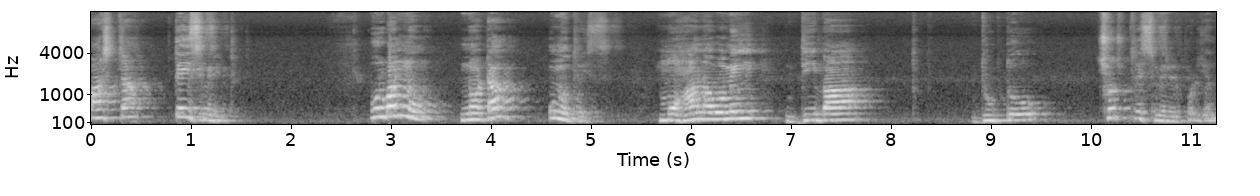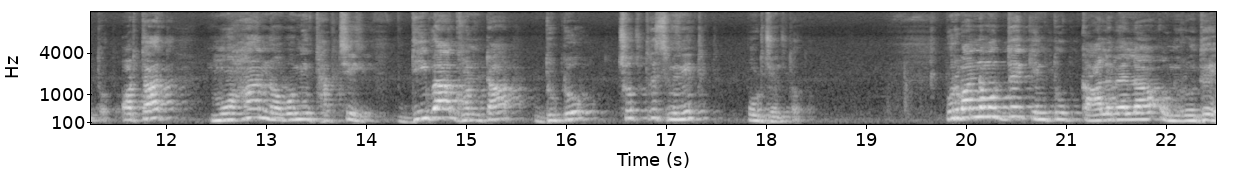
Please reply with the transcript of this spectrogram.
পাঁচটা তেইশ মিনিট। পূর্বাহ্ন নটা উনত্রিশ। মহানবমী দিবা দুটো ছত্রিশ মিনিট পর্যন্ত। অর্থাৎ মহানবমী থাকছে দিবা ঘণ্টা দুটো ছত্রিশ মিনিট পর্যন্ত। পূর্বাহ্ন মধ্যে কিন্তু কালবেলা অনুরোধে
